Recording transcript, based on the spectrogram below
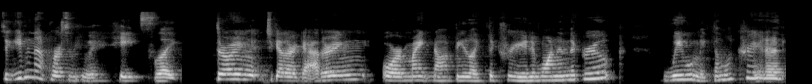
So even that person who hates like throwing together a gathering or might not be like the creative one in the group, we will make them look creative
